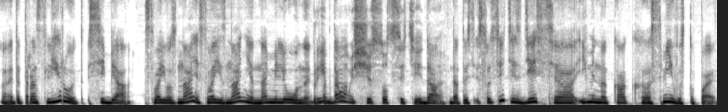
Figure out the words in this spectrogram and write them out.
э, это транслирует себя, свое знание, свои знания на миллионы. При Тогда- помощи соцсетей, да, да. да, то есть соцсети здесь э, именно как э, СМИ выступает.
